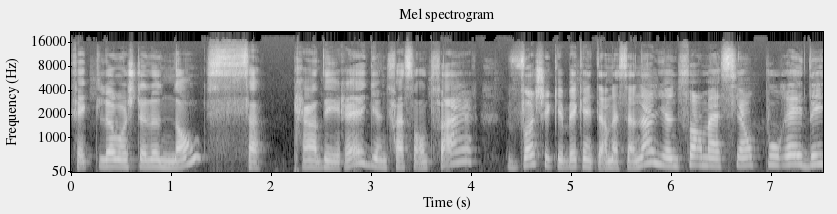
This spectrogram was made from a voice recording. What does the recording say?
Fait que là, moi, j'étais là, non, ça prend des règles, il y a une façon de faire. Va chez Québec International, il y a une formation pour aider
